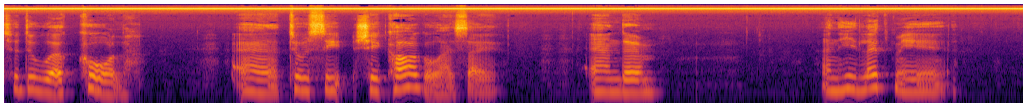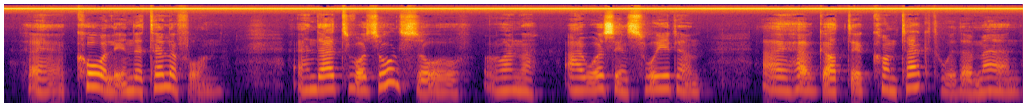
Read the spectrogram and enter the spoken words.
to do a call." Uh, to see Chicago, I say, and um, and he let me uh, call in the telephone, and that was also when I was in Sweden. I have got a contact with a man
